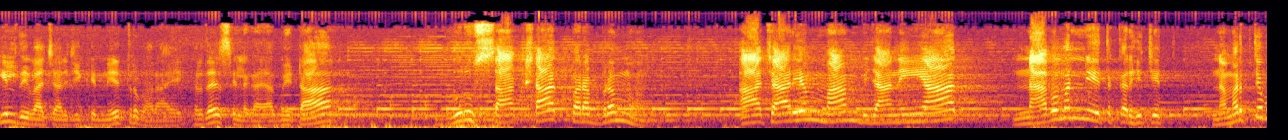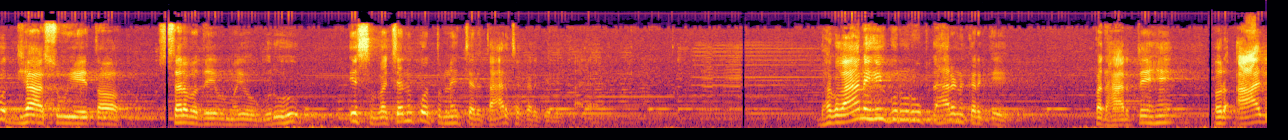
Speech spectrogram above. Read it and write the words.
किल देवाचार्य जी के नेत्र भराए हृदय से लगाया, बेटा, गुरु साक्षात पर ब्रह्म आचार्यम माम बिजानियात नावमन्येत करहिचित नमर्त्य बुद्धिया सूये तो सर्वदेव मयो गुरु। इस वचन को तुमने चरितार्थ करके दिखाया। भगवान ही गुरु रूप धारण करके पधारते हैं और आज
